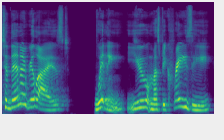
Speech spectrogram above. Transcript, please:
To then I realized Whitney, you must be crazy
